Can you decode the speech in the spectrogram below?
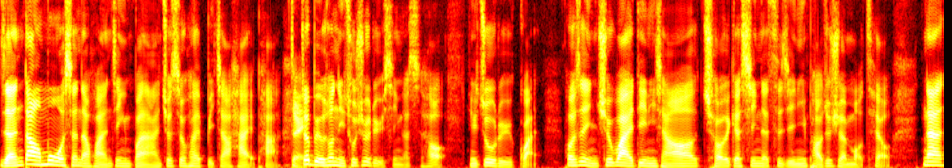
人到陌生的环境本来就是会比较害怕。对就比如说你出去旅行的时候，你住旅馆，或者是你去外地，你想要求一个新的刺激，你跑去选 motel，那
